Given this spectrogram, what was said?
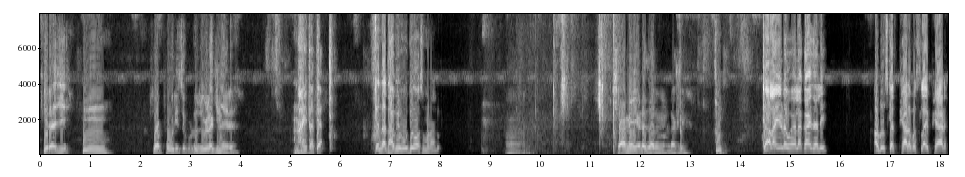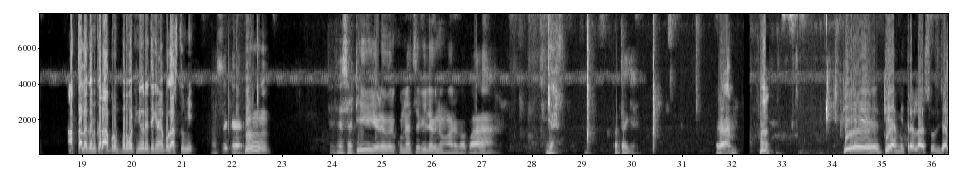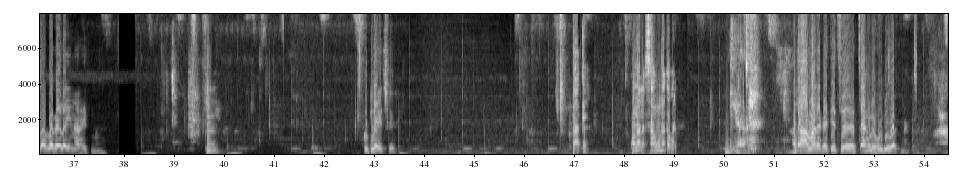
हिराजी. त्या पोरीचं कुठं जुळलं की नाही रे? नाही तात्या त्यांना दहावी होऊ देऊ असं म्हणालो. श्याम्या येडं झालं म्हणून लागले. त्याला येडं व्हायला काय झाले? अडोसक्यात फॅड बसलाय फॅड आत्ता लग्न करा बरोबर वटणीवर येते की नाही बघाच तुम्ही. असं काय? हम्म. त्याच्यासाठी येळेवर कुणाचं बी लग्न व्हा रे बाबा घ्या. पत्ता घ्या. राम. हं? ते त्या मित्राला सूर्जाला बघायला येणार आहेत म्हणून. कुठल्या आहेत तात्या कोणाला सांगू नका बरं घ्या. आता आम्हाला काय त्याच चांगलं होऊ देऊ वाटणार.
